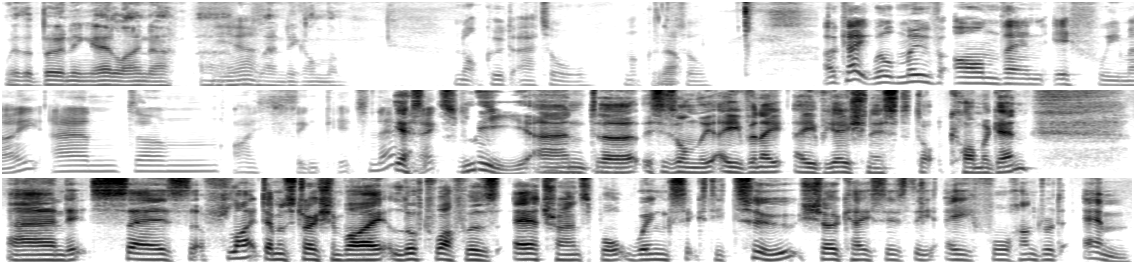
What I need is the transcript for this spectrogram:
with a burning airliner uh, Yeah. landing on them. Not good at all. Not good No. at all. Okay, we'll move on then, if we may, and um, I think it's Ned Yes, next. it's me, and uh, this is on the avina- aviationist.com again. And it says that flight demonstration by Luftwaffe's Air Transport Wing 62 showcases the A400M.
